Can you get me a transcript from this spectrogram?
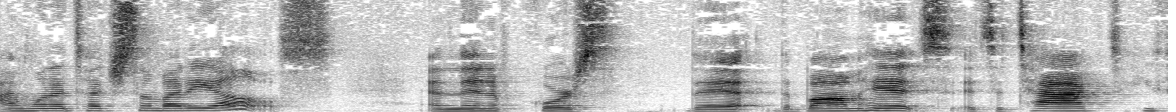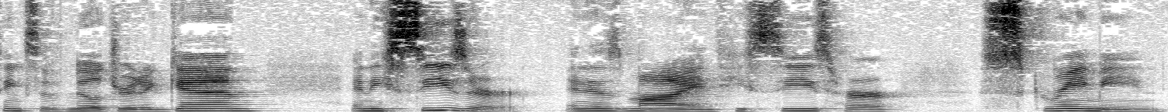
I want to touch somebody else. And then, of course, the the bomb hits, it's attacked. He thinks of Mildred again, and he sees her in his mind. He sees her screaming,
